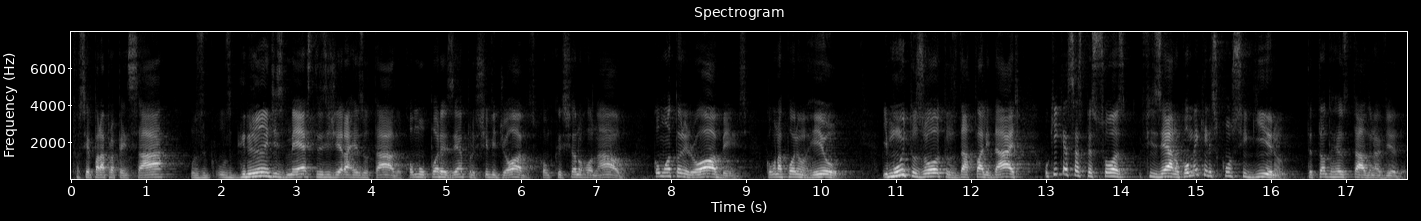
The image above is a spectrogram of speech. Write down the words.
Se você parar para pensar, os, os, grandes mestres de gerar resultado, como por exemplo Steve Jobs, como Cristiano Ronaldo, como Anthony Robbins, como Napoleon Hill e muitos outros da atualidade, o que, que essas pessoas fizeram? Como é que eles conseguiram ter tanto resultado na vida?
